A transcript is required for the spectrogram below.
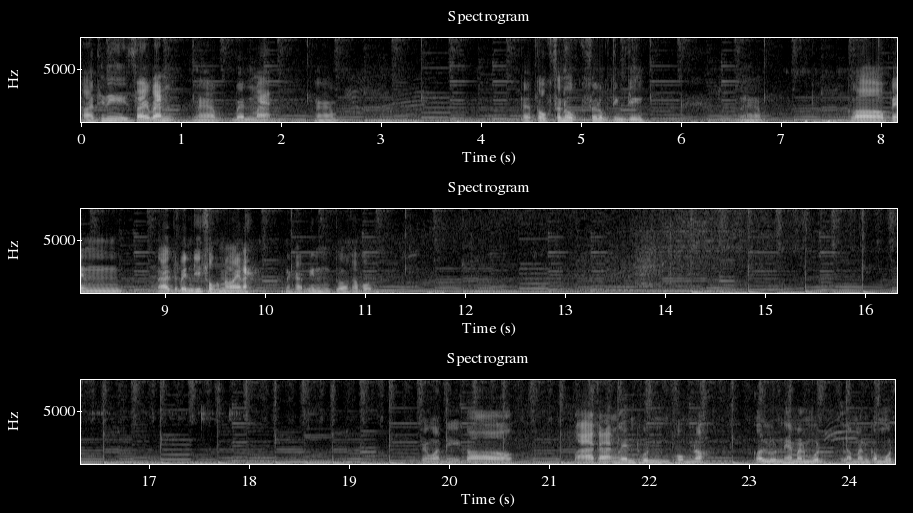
ปลาที่นี่ไซส์แว้นนะครับแว้นมาก นะครับ แต่ตกสนุกสนุกจริง ๆ นะครับ ก็เป็นน่าจะเป็นยี่สกน้อยนะนะครับ มีหนึ่งตัวครับผมจังหวะนี้ก็ปลากำลังเล่นทุ่นผมเนาะก็ลุ้นให้มันมุดแล้วมันก็มุด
